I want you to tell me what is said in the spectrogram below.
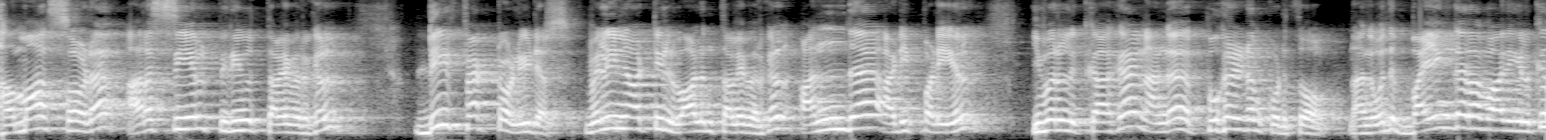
ஹமாஸோட அரசியல் பிரிவு தலைவர்கள் டிஃபேக்டோ லீடர்ஸ் வெளிநாட்டில் வாழும் தலைவர்கள் அந்த அடிப்படையில் இவர்களுக்காக நாங்கள் புகலிடம் கொடுத்தோம். நாங்கள் வந்து பயங்கரவாதிகளுக்கு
